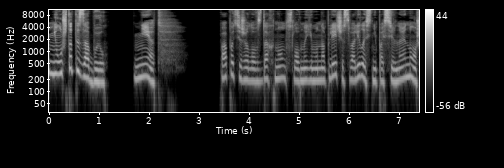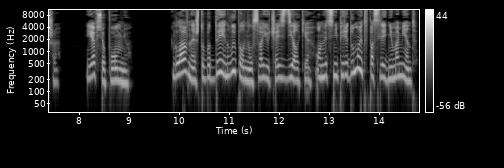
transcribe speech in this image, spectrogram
«Неужто ты забыл?» «Нет». Папа тяжело вздохнул, словно ему на плечи свалилась непосильная ноша. «Я все помню». «Главное, чтобы Дейн выполнил свою часть сделки. Он ведь не передумает в последний момент».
